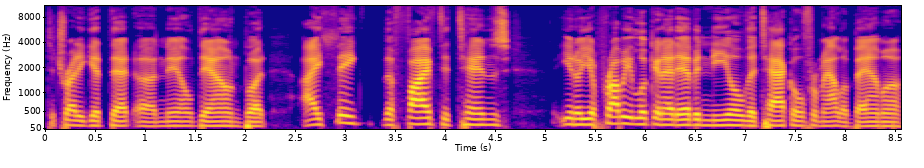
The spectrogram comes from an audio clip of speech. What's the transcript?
to try to get that uh, nailed down. But I think the five to tens, you know, you're probably looking at Evan Neal, the tackle from Alabama,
